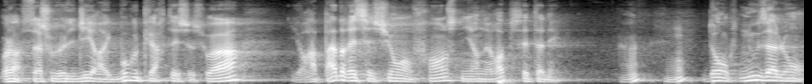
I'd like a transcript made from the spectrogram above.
Voilà, ça je veux le dire avec beaucoup de clarté ce soir. Il n'y aura pas de récession en France ni en Europe cette année. Hein Mhm. Donc nous allons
